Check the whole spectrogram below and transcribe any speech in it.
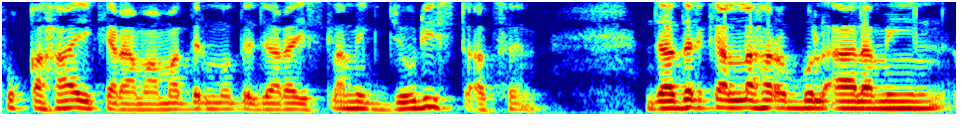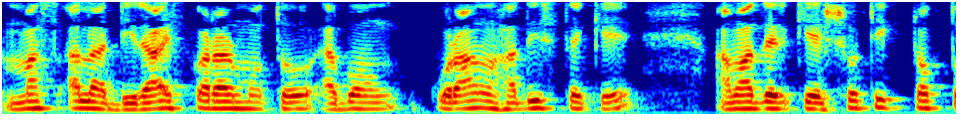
ফোকাহাই কেরাম, আমাদের মধ্যে যারা ইসলামিক জুরিস্ট আছেন, যাদেরকে আল্লাহ রব্বুল আলমিন মাস আল্লাহ ডিরাইভ করার মতো এবং কোরআন হাদিস থেকে আমাদেরকে সঠিক তত্ত্ব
